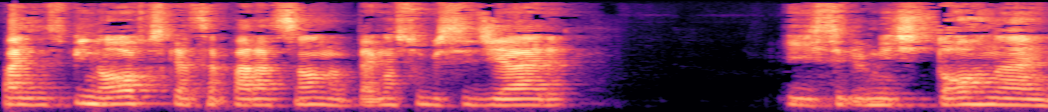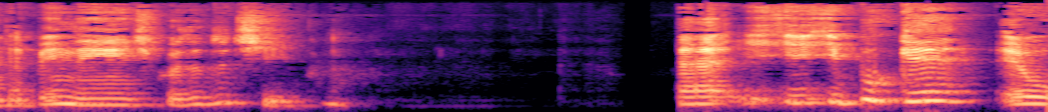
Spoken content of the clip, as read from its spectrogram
faz spin-offs, que é a separação, né, pega uma subsidiária e simplesmente torna independente, coisa do tipo. Né. É, e, e, por que eu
